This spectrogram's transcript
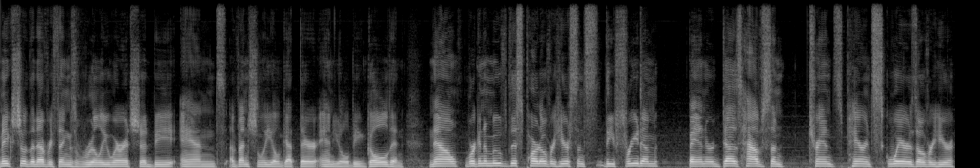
make sure that everything's really where it should be, and eventually you'll get there and you'll be golden. Now, we're going to move this part over here since the Freedom banner does have some transparent squares over here.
